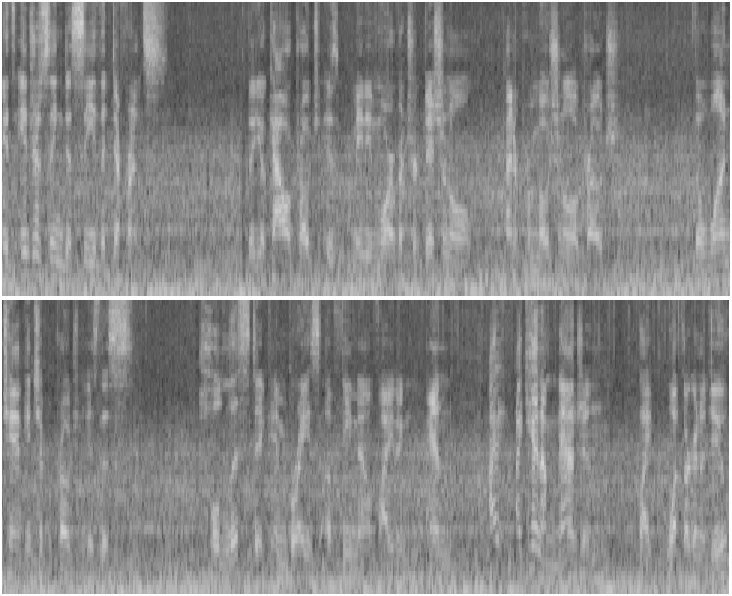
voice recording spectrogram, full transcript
It's interesting to see the difference. The Yokkao approach is maybe more of a traditional kind of promotional approach. The one championship approach is this holistic embrace of female fighting. And I, I can't imagine like what they're gonna do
